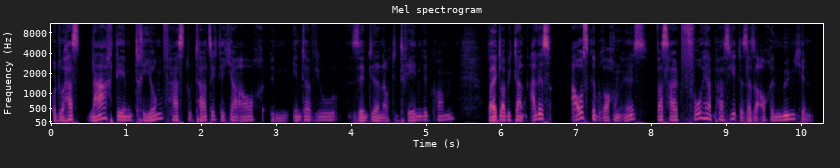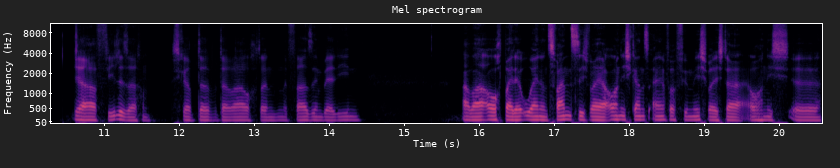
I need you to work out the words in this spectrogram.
Und du hast nach dem Triumph, hast du tatsächlich ja auch im Interview, sind dir dann auch die Tränen gekommen, weil, glaube ich, dann alles ausgebrochen ist, was halt vorher passiert ist, also auch in München. Ja, viele Sachen. Ich glaube, da, da war auch dann eine Phase in Berlin. Aber auch bei der U21 war ja auch nicht ganz einfach für mich, weil ich da auch nicht äh,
